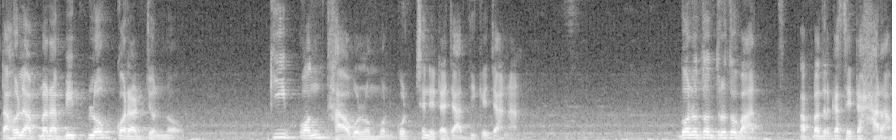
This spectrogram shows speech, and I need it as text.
তাহলে আপনারা বিপ্লব করার জন্য কি পন্থা অবলম্বন করছেন এটা জাতিকে জানান। গণতন্ত্র তো বাদ, আপনাদের কাছে এটা হারাম।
